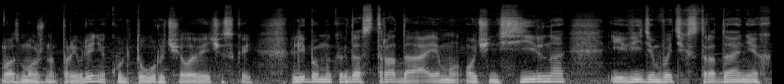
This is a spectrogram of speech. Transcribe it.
возможно, проявление культуры человеческой, либо мы когда страдаем очень сильно и видим в этих страданиях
